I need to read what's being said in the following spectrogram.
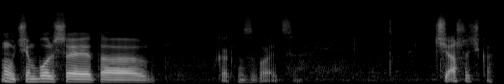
Ну, чем больше это, как называется, чашечка.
